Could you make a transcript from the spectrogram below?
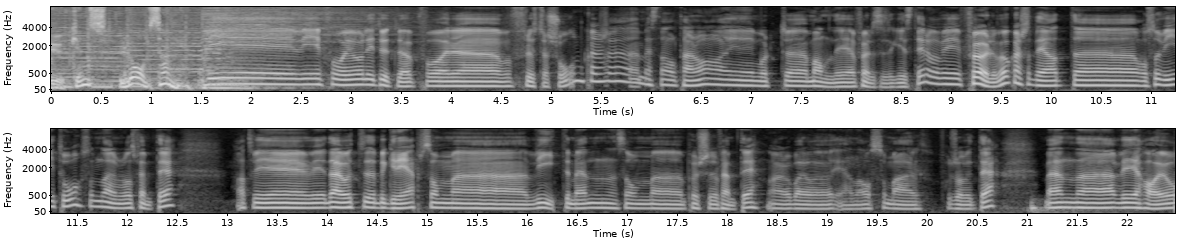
Ukens lovsang. Vi, vi får jo litt utløp for uh, frustrasjon, kanskje, mest av alt her nå, i vårt uh, mannlige følelsesregister. Og vi føler jo kanskje det at uh, også vi to, som nærmer oss 50 at vi, vi, Det er jo et begrep som hvite menn som pusher 50. Nå er det jo bare en av oss som er for så vidt det. Men uh, vi har jo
